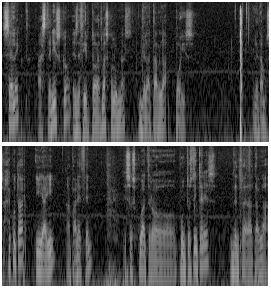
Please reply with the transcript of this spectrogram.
select asterisco, es decir, todas las columnas de la tabla POIS. Le damos a ejecutar y ahí aparecen esos cuatro puntos de interés dentro de la tabla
